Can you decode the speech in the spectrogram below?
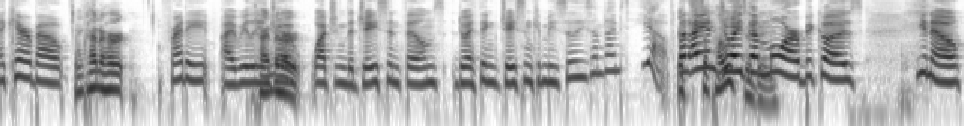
I care about I'm kind of hurt. Freddy. I really Kinda enjoy hurt. watching the Jason films. Do I think Jason can be silly sometimes? Yeah, but It's I supposed enjoy to them be. more because, you know,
